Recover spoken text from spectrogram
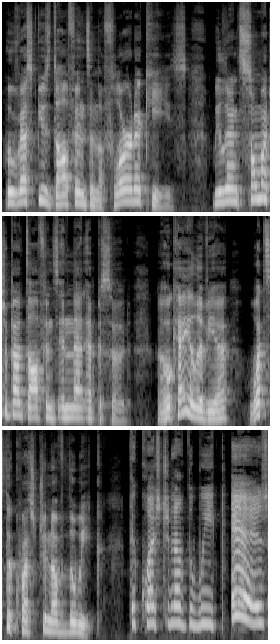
who rescues dolphins in the Florida Keys. We learned so much about dolphins in that episode. Okay, Olivia, what's the question of the week? The question of the week is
